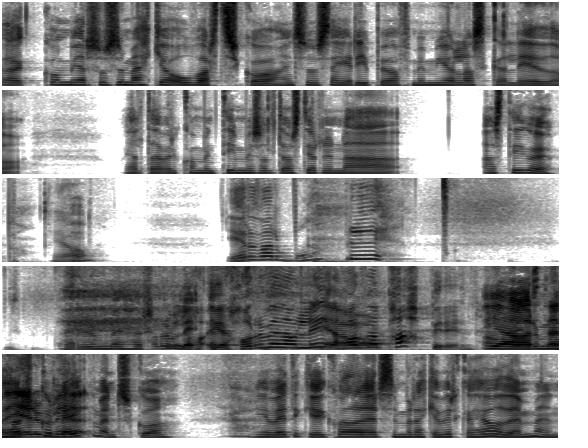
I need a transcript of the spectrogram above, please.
það kom mér svo sem ekki á óvart sko, eins og þú segir IBF með mjög laskað lið og ég held að það veri komin tími svolítið á stjórnuna að- að stíga upp. Já. Eru þar vonbriði? Það eru með hörkuleik. Ég horfið á, á pappirinn. Já, það eru með Þær eru hörkuleik með- menn sko. Ég veit ekki hvað það er sem er ekki að virka hjá þeim en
